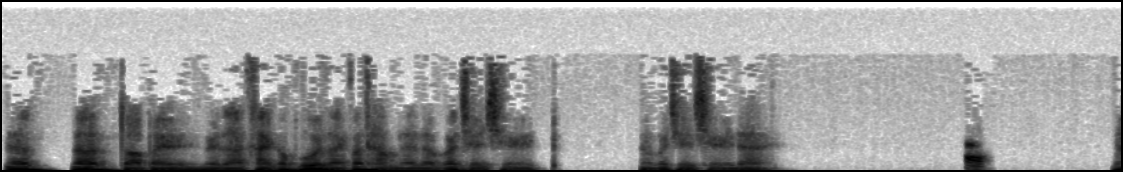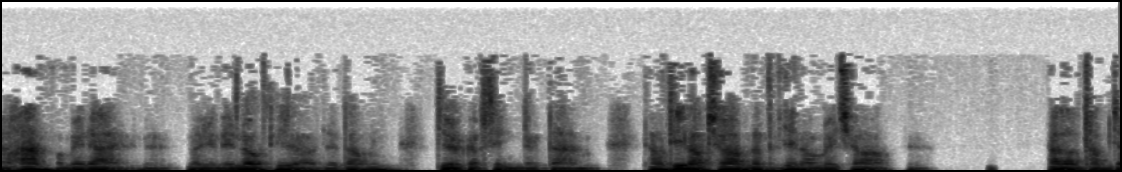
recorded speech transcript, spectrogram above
แล้วแล้วต่อไปเวลาใครเขาพูดอะไรก็ทำอะไรเราก็เฉยเฉยเราก็เฉยเฉยได้ เราห้ามเขาไม่ได้นะเราอยู่ในโลกที่เราจะต้องเจอกับสิ่งต่างๆ ทั้งที่เราชอบและที่เราไม่ชอบ ถ้าเราทำใจ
